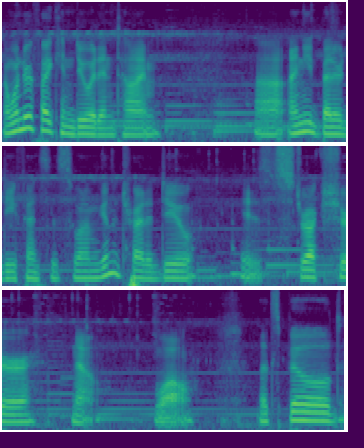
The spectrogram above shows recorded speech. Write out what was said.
I wonder if I can do it in time. Uh, I need better defenses, so what I'm going to try to do is structure... No. Wall. Let's build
